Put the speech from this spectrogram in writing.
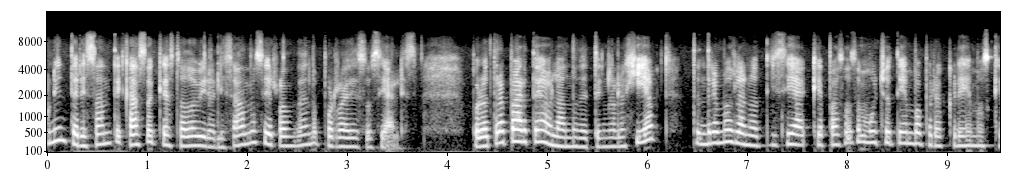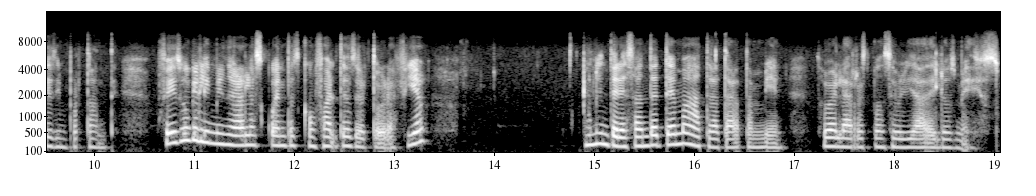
un interesante caso que ha estado viralizándose y rondando por redes sociales. Por otra parte, hablando de tecnología, tendremos la noticia que pasó hace mucho tiempo pero creemos que es importante. Facebook eliminará las cuentas con faltas de ortografía, un interesante tema a tratar también sobre la responsabilidad de los medios.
